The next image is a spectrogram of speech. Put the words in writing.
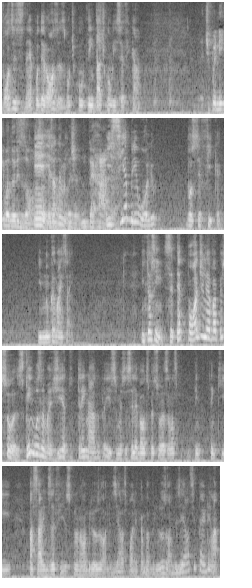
Vozes né, poderosas vão te, tentar te convencer a ficar. É tipo Enigma do Horizonte. É, né? exatamente. muito errado. E se abrir o olho, você fica. E nunca mais sai. Então, assim, você até pode levar pessoas. Quem usa magia é treinado para isso, mas se você levar outras pessoas, elas têm, têm que passarem desafios para não abrir os olhos. E elas podem acabar abrindo os olhos e elas se perdem lá.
